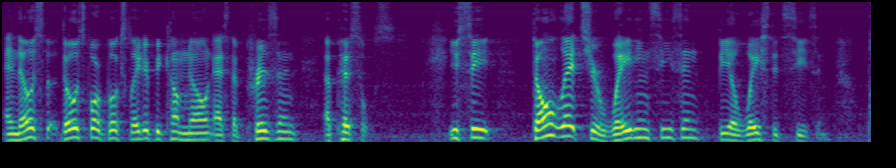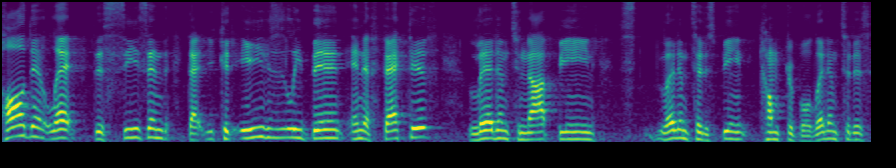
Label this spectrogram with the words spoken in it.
And those, those four books later become known as the prison epistles. You see, don't let your waiting season be a wasted season. Paul didn't let this season that you could easily been ineffective led him to not being led him to just being comfortable, led him to just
